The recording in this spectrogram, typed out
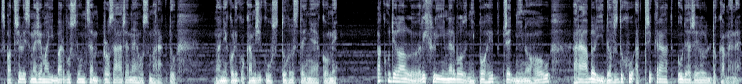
spatřili jsme, že mají barvu sluncem prozářeného smaragdu. Na několik okamžiků stuhl stejně jako my. Pak udělal rychlý nervózní pohyb přední nohou, hrábl jí do vzduchu a třikrát udeřil do kamene.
